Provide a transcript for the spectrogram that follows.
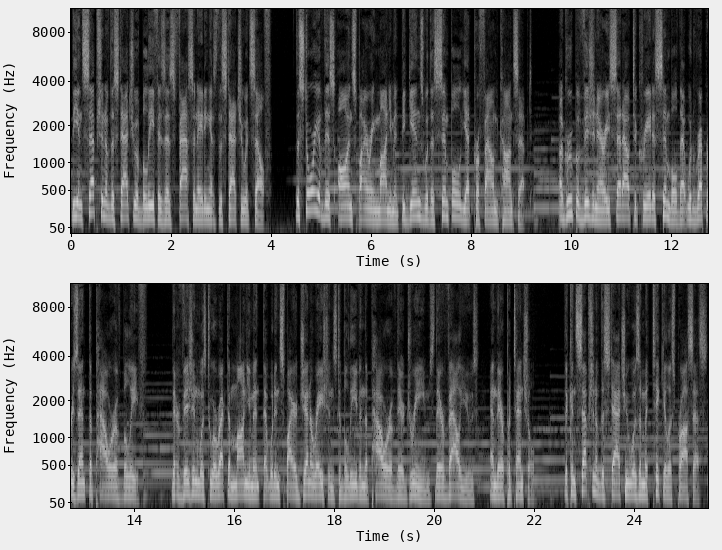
The inception of the Statue of Belief is as fascinating as the statue itself. The story of this awe-inspiring monument begins with a simple yet profound concept. A group of visionaries set out to create a symbol that would represent the power of belief. Their vision was to erect a monument that would inspire generations to believe in the power of their dreams, their values, and their potential. The conception of the statue was a meticulous process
